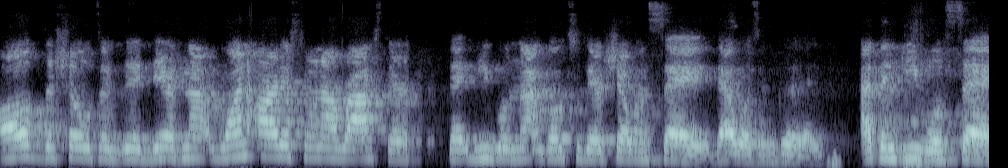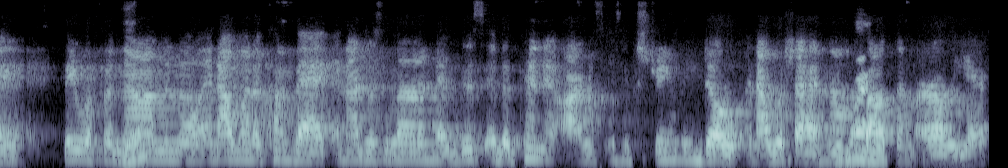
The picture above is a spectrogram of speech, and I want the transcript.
All of the shows are good. There's not one artist on our roster that you will not go to their show and say that wasn't good. I think you will say they were phenomenal, yeah. and I want to come back. And I just learned that this independent artist is extremely dope, and I wish I had known right. about them earlier.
